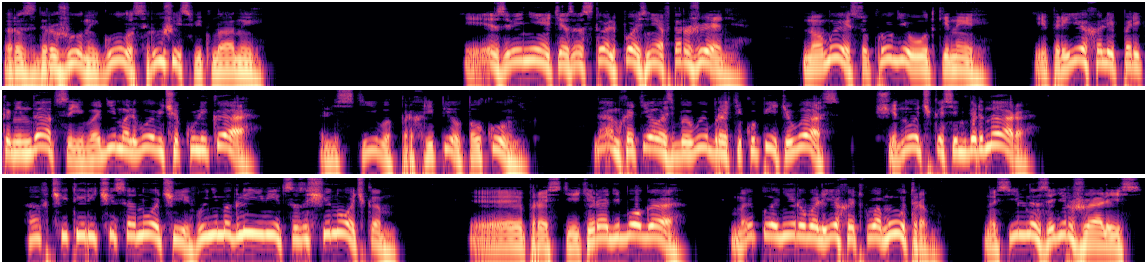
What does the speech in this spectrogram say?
раздраженный голос рыжей Светланы. «Извините за столь позднее вторжение, но мы супруги Уткины и приехали по рекомендации Вадима Львовича Кулика», — льстиво прохрипел полковник. «Нам хотелось бы выбрать и купить у вас щеночка Синбернара». «А в четыре часа ночи вы не могли явиться за щеночком?» «Э, простите, ради бога, мы планировали ехать к вам утром, но сильно задержались.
